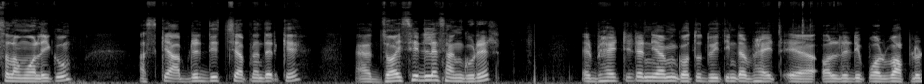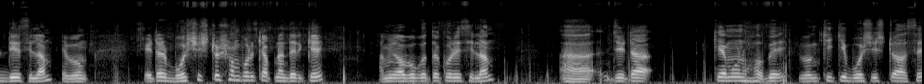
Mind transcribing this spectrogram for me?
আসসালামু আলাইকুম। আজকে আপডেট দিচ্ছি আপনাদেরকে জয় সিডলেস আঙ্গুরের। এর ভ্যারাইটিটা নিয়ে আমি গত দুই, তিনটা ভ্যারাইটি অলরেডি পর্ব আপলোড দিয়েছিলাম এবং এটার বৈশিষ্ট্য সম্পর্কে আপনাদেরকে আমি অবগত করেছিলাম যেটা কেমন হবে এবং কি কি বৈশিষ্ট্য আছে।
